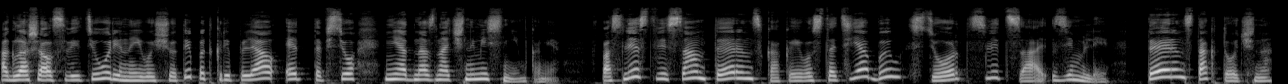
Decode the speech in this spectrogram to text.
оглашал свои теории на его счет и подкреплял это все неоднозначными снимками. Впоследствии сам Терренс, как и его статья, был стерт с лица земли. Терренс так точно,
